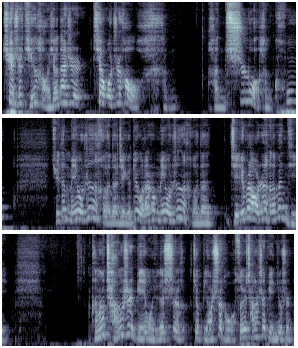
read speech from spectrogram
确实挺好笑，但是笑过之后很很失落，很空，觉得没有任何的这个对我来说没有任何的解决不了我任何的问题。可能长视频我觉得适合就比较适合我，所谓长视频就是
